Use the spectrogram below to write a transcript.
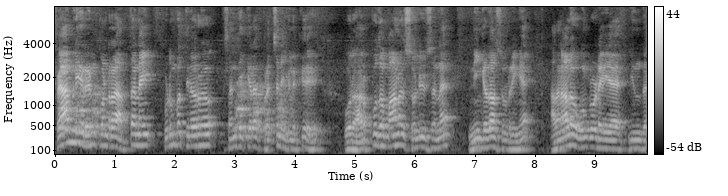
ஃபேமிலியை ரன் பண்ணுற அத்தனை குடும்பத்தினரும் சந்திக்கிற பிரச்சனைகளுக்கு ஒரு அற்புதமான சொல்யூஷனை நீங்கள் தான் சொல்கிறீங்க அதனால் உங்களுடைய இந்த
